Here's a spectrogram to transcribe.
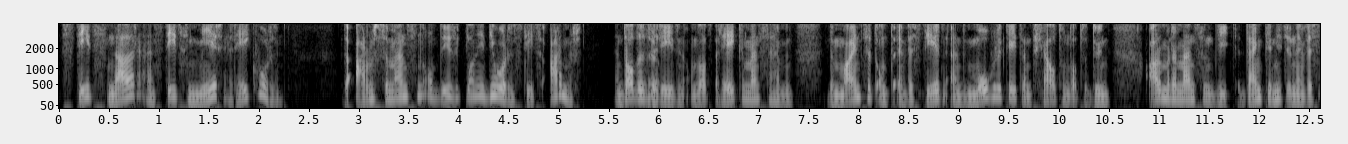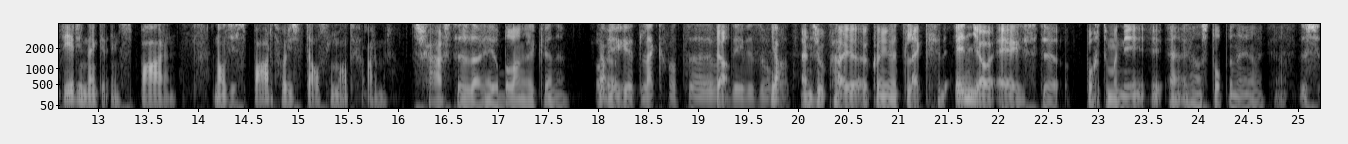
steeds sneller en steeds meer rijk worden. De armste mensen op deze planeet, die worden steeds armer. En dat is de reden, omdat rijke mensen hebben de mindset om te investeren en de mogelijkheid en het geld om dat te doen. Armere mensen die denken niet in investeren, die denken in sparen. En als je spaart, word je stelselmatig armer. Schaarste is daar heel belangrijk in. Hè? Vanwege het lek wat, eh wat Ja. David zo Ja. had. En zo kan je, kun je het lek in jouw eigenste portemonnee eh, gaan stoppen eigenlijk. Ja. Dus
